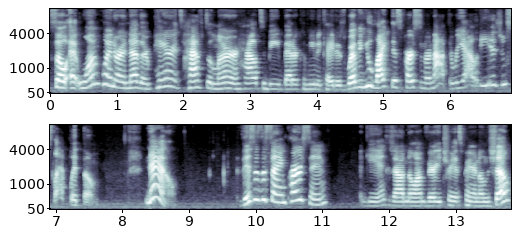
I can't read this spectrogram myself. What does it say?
So, at one point or another, parents have to learn how to be better communicators, whether you like this person or not. The reality is, you slept with them. Now, this is the same person again, because y'all know I'm very transparent on the show.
